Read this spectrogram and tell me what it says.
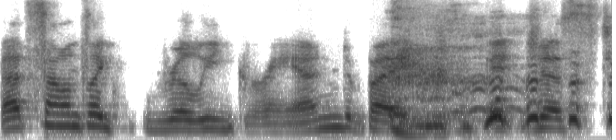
That sounds like really grand but it just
